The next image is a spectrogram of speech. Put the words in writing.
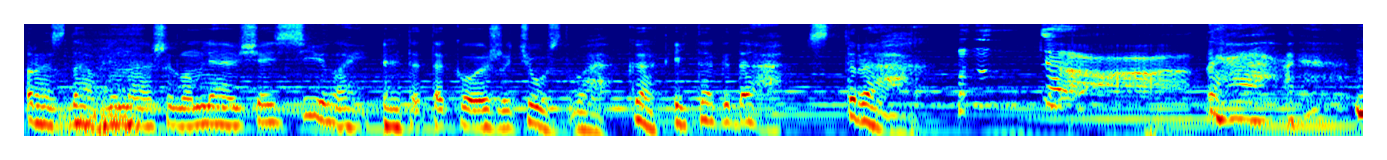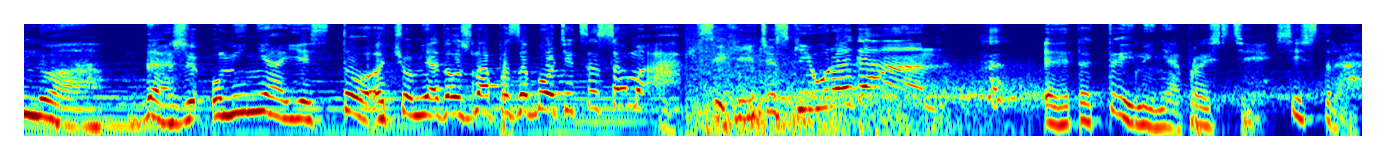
раздавлено ошеломляющей силой. Это такое же чувство, как и тогда. Страх. Но даже у меня есть то, о чем я должна позаботиться сама. Психический ураган. Это ты меня прости, сестра.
